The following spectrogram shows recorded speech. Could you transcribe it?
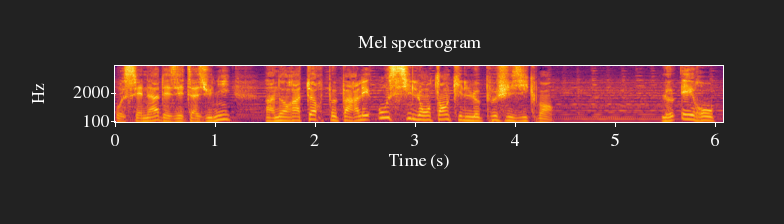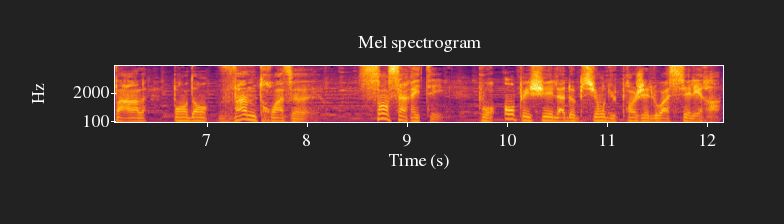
au Sénat des États-Unis, un orateur peut parler aussi longtemps qu'il le peut physiquement le héros parle pendant 23 heures, sans s'arrêter, pour empêcher l'adoption du projet de loi scélérat.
